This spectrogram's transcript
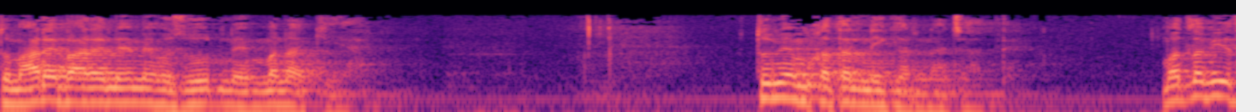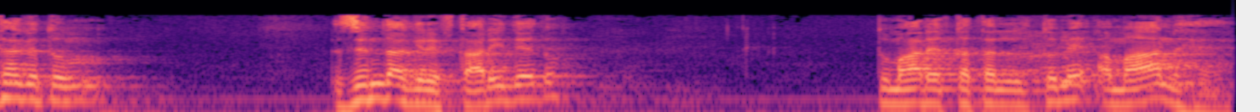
تمہارے بارے میں حضور نے منع کیا ہے۔ تمہیں ہم قتل نہیں کرنا چاہتے۔ مطلب یہ تھا کہ تم زندہ گرفتاری دے دو۔ تمہارے قتل تمہیں امان ہے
